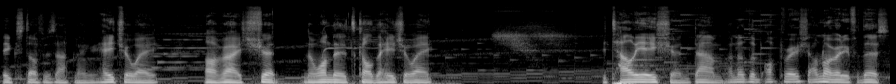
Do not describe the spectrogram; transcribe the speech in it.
Big stuff is happening. HOA. Oh, Alright, shit. No wonder it's called the HOA. Retaliation. Damn. Another operation? I'm not ready for this.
